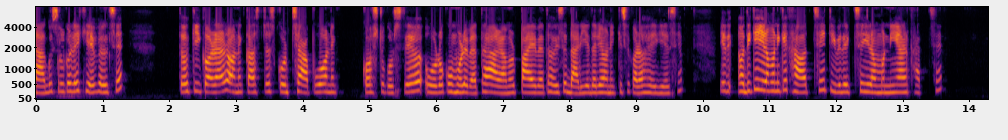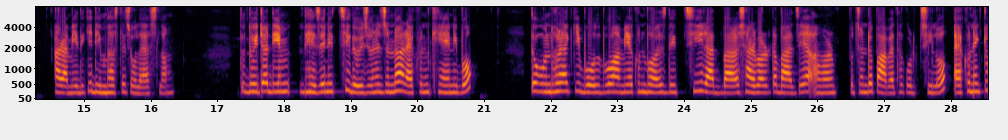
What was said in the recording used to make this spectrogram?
না গোসল করে খেয়ে ফেলছে। তো কি করার? অনেক কাজ টাজ করছে, আপুও অনেক কষ্ট করছে, ওরও কোমরে ব্যথা আর আমার পায়ে ব্যথা হয়েছে, দাঁড়িয়ে দাঁড়িয়ে অনেক কিছু করা হয়ে গিয়েছে। ওদিকে ইরামণিকে খাওয়াচ্ছে, টিভি দেখছে, ইরামণি আর খাচ্ছে। আর আমি এদিকে ডিম ভাজতে চলে আসলাম। তো দুইটা ডিম ভেজে নিচ্ছি দুইজনের জন্য আর এখন খেয়ে নিব। তো বন্ধুরা কি বলব, আমি এখন ভয়েস দিচ্ছি, রাত বারো সাড়ে বারোটা বাজে, আমার প্রচণ্ড পা ব্যথা করছিল, এখন একটু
